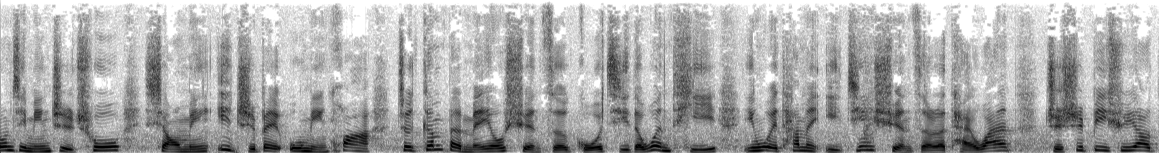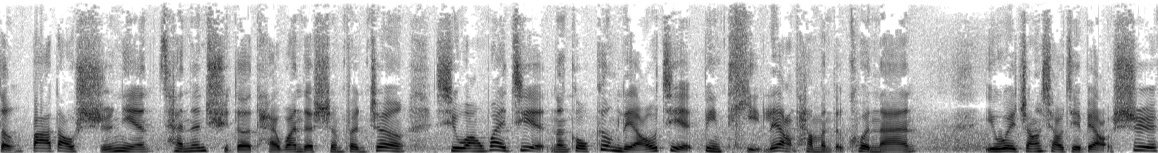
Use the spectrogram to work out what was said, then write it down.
钟启明指出，小明一直被污名化，这根本没有选择国籍的问题，因为他们已经选择了台湾，只是必须要等八到十年才能取得台湾的身份证。希望外界能够更了解并体谅他们的困难。一位张小姐表示，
